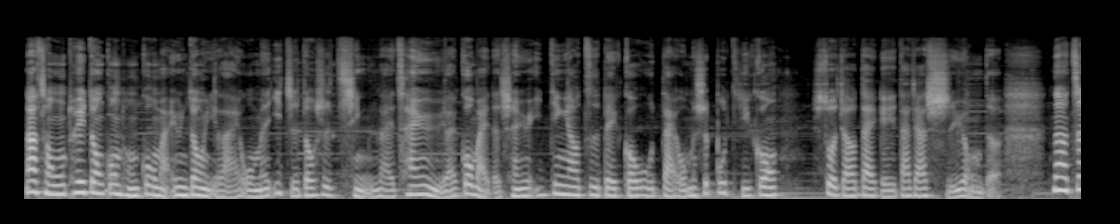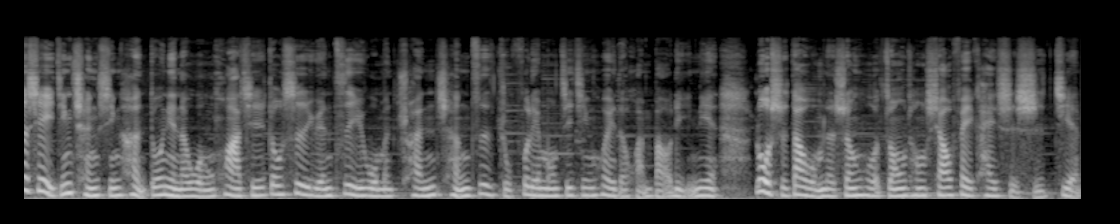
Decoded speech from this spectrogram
那从推动共同购买运动以来，我们一直都是请来参与来购买的成员一定要自备购物袋，我们是不提供塑胶袋给大家使用的。那这些已经成型很多年的文化，其实都是源自于我们传承自主妇联盟基金会的环保理念，落实到我们的生活中，从消费开始实践。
